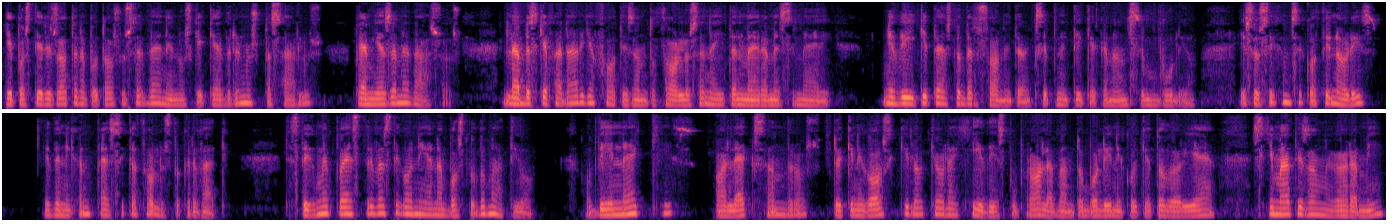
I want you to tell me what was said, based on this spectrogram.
και υποστηριζόταν από τόσους ευαίνινους και κέντρινους πασάλους που έμοιαζε με δάσος. Λάμπες και φανάρια φώτιζαν το θόλο σαν να ήταν μέρα μεσημέρι. Οι διοικητές των Περσών ήταν ξυπνητοί και έκαναν συμβούλιο. Ίσως είχαν σηκωθεί νωρίς ή δεν είχαν πέσει καθόλου στο κρεβάτι. Τη στιγμή που έστριβα στη γωνία να μπω στο δωμάτιο, ο Διηνέκης, ο Αλέξανδρος, το κυνηγόσκυλο και ο Λαχίδης που πρόλαβαν τον Πολύνικο και το Δωριέ σχημάτιζαν γραμμή,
